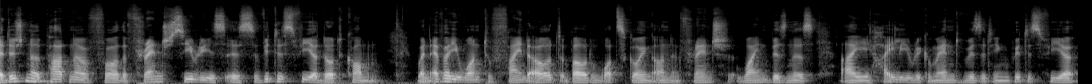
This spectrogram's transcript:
Additional partner for the French series is Vitisphere.com. Whenever you want to find out about what's going on in French wine business, I highly recommend visiting Vitisphere.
